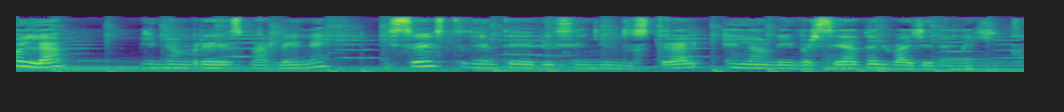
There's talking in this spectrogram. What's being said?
Hola, mi nombre es Marlene y soy estudiante de diseño industrial en la Universidad del Valle de México.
